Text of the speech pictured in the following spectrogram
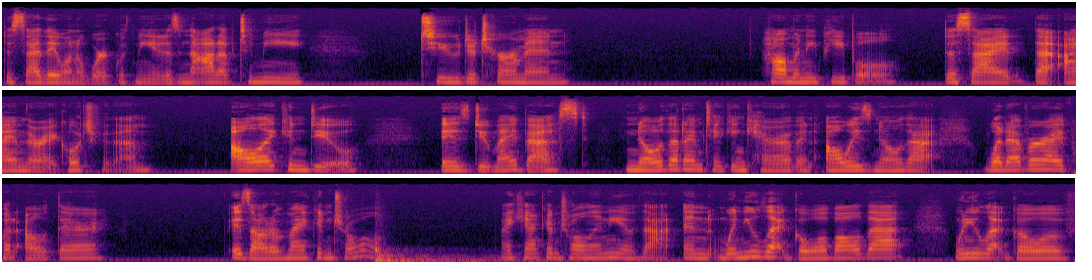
decide they want to work with me. It is not up to me to determine how many people decide that I am the right coach for them. All I can do is do my best, know that I'm taken care of, and always know that whatever I put out there is out of my control. I can't control any of that. And when you let go of all that, when you let go of,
